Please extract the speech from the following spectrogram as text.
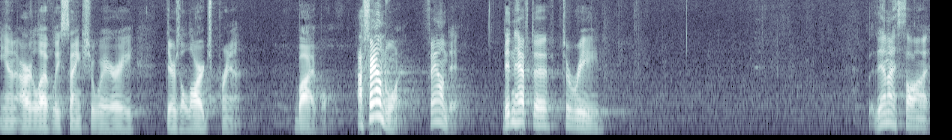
in our lovely sanctuary, there's a large print Bible. I found one, found it. Didn't have to, to read. But then I thought,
